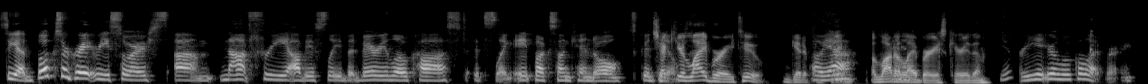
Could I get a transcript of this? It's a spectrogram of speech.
so yeah, books are great resource. Um, not free, obviously, but very low cost. It's like eight bucks on Kindle. It's good. Check deal. your library too. Get it for oh, free. Yeah. A lot yeah. of libraries carry them. Yeah, free at your local library.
